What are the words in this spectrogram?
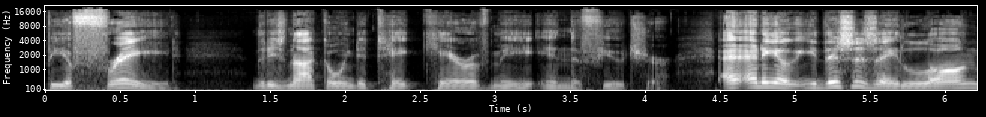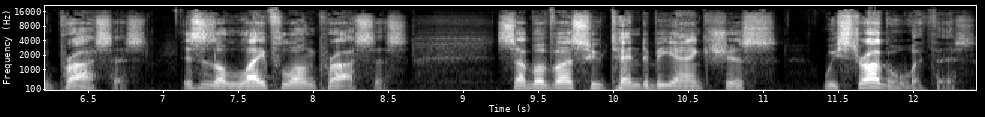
be afraid that He's not going to take care of me in the future. And, and you know, this is a long process. This is a lifelong process. Some of us who tend to be anxious, we struggle with this.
